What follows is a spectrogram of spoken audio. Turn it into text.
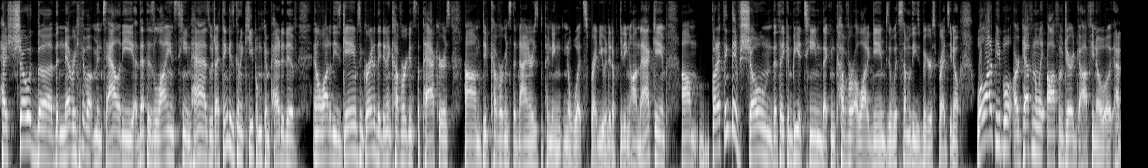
has showed the the never give up mentality that this Lions team has, which I think is going to keep them competitive in a lot of these games. And granted, they didn't cover against the Packers, um, did cover against the Niners, depending you know what spread you ended up getting on that game. Um, but I think they've shown that they can be a team that can cover a lot of games with some of these bigger spreads. You know, well, a lot of people are definitely off of Jared Goff. You know, a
